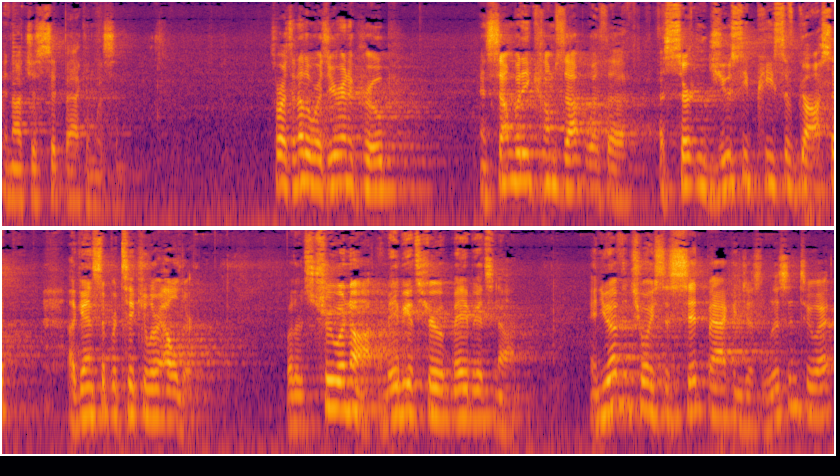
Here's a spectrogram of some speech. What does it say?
and not just sit back and listen. So, in other words, you're in a group and somebody comes up with a, a certain juicy piece of gossip against a particular elder, whether it's true or not. Maybe it's true, maybe it's not. And you have the choice to sit back and just listen to it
